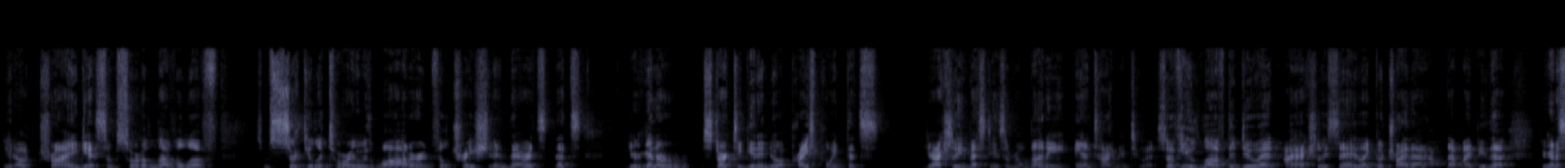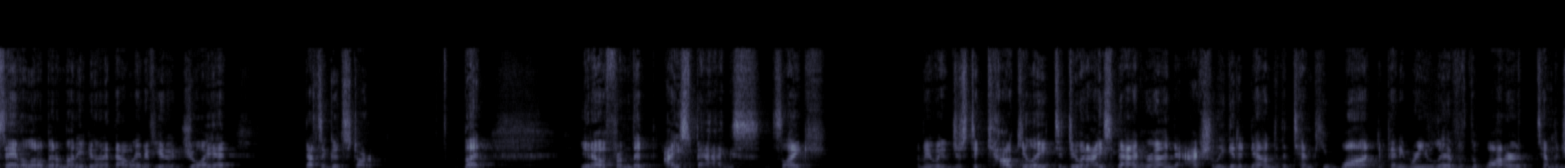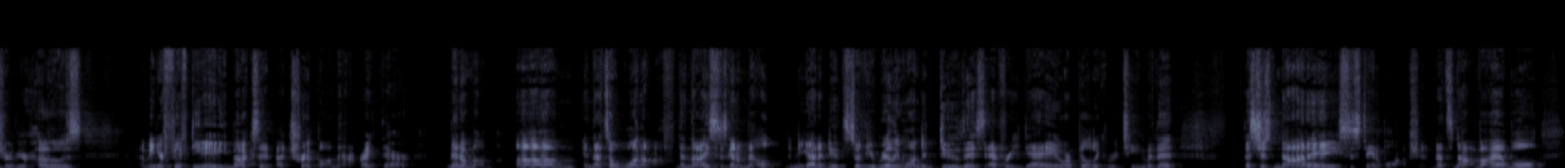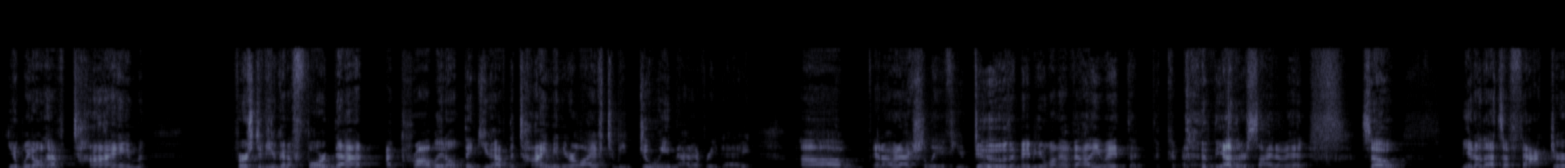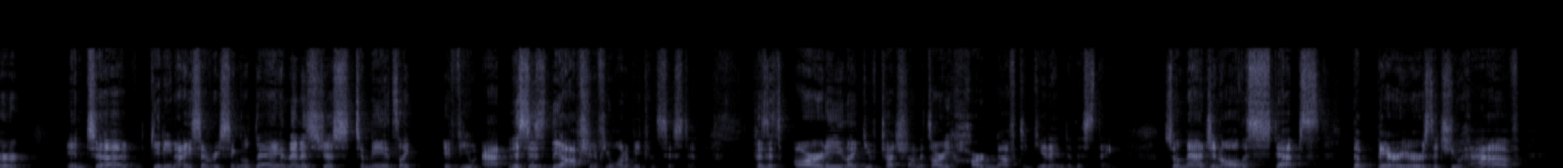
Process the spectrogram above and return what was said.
you know, try and get some sort of level of some circulatory with water and filtration in there, it's that's, you're going to start to get into a price point that's you're actually investing some real money and time into it. So if you love to do it, I actually say like go try that out. That might be the you're going to save a little bit of money doing it that way and if you enjoy it, that's a good start. But you know, from the ice bags, it's like I mean, just to calculate to do an ice bag run to actually get it down to the temp you want, depending where you live, of the water temperature mm-hmm. of your hose. I mean, you're 50 to 80 bucks a, a trip on that right there minimum. Um, and that's a one off. Then the ice is going to melt and you got to do So if you really wanted to do this every day or build a routine with it, that's just not a sustainable option. That's not viable. You, we don't have time. First, if you can afford that, I probably don't think you have the time in your life to be doing that every day. Um, and I would actually, if you do, then maybe you want to evaluate the, the, the other side of it. So, you know, that's a factor into getting ice every single day. And then it's just to me, it's like if you add, this is the option if you want to be consistent because it's already like you've touched on, it's already hard enough to get into this thing. So imagine all the steps, the barriers that you have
